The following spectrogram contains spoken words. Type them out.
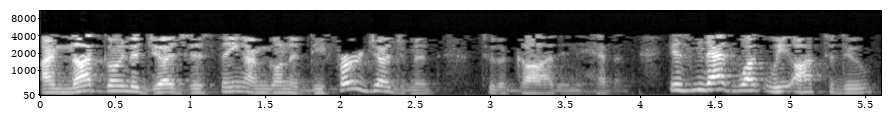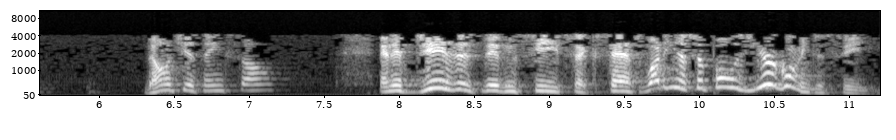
I'm not going to judge this thing. I'm going to defer judgment to the God in heaven. Isn't that what we ought to do? Don't you think so? And if Jesus didn't see success, what do you suppose you're going to see?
